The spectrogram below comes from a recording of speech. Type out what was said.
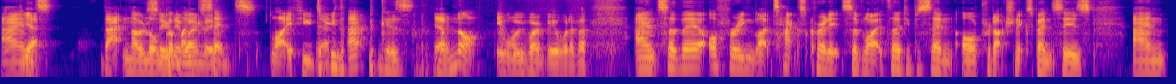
and Yeah. That no longer Soon makes sense. Like if you do that because Yeah. we're not, it, we won't be or whatever. And so they're offering like tax credits of like thirty percent of production expenses, and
